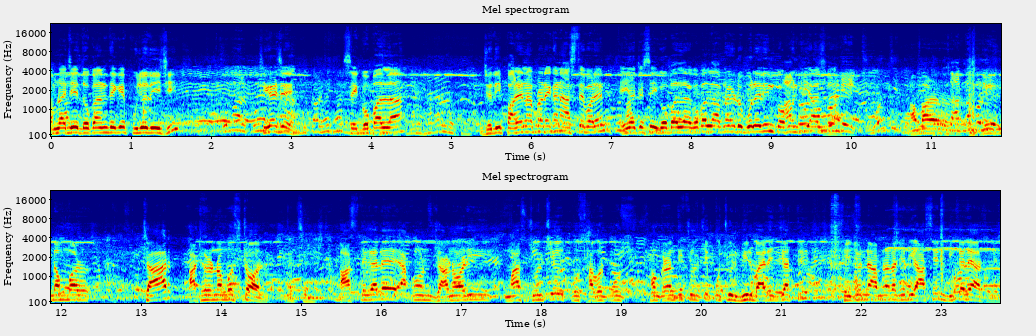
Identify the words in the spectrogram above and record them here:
আমরা যে দোকান থেকে পুজো দিয়েছি, ঠিক আছে? সেই গোপালদা যদি পারেন আপনারা এখানে আসতে পারেন। এই হচ্ছে সেই গোপালদা। গোপালদা, আপনারা একটু বলে দিন কখন কি আসবে আমার নম্বর চার, আঠেরো নম্বর স্টল। আচ্ছা। আসতে গেলে এখন জানুয়ারি মাস চলছে, ও সাগর পৌষ সংক্রান্তি চলছে, প্রচুর ভিড় বাইরের যাত্রী। সেই জন্য আপনারা যদি আসেন, বিকেলে আসবেন।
